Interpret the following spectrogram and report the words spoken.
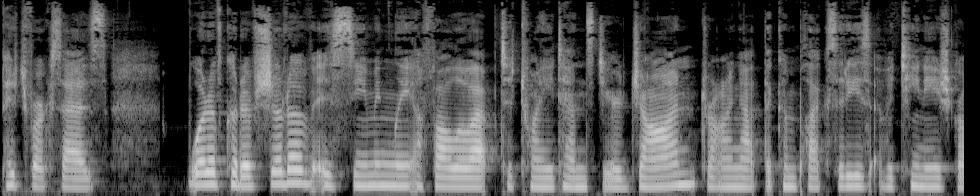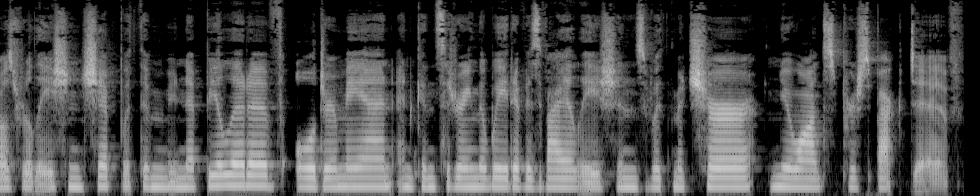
Pitchfork says, would Have, Could Have, Should Have is seemingly a follow up to 2010's Dear John, drawing out the complexities of a teenage girl's relationship with a manipulative older man and considering the weight of his violations with mature, nuanced perspective.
